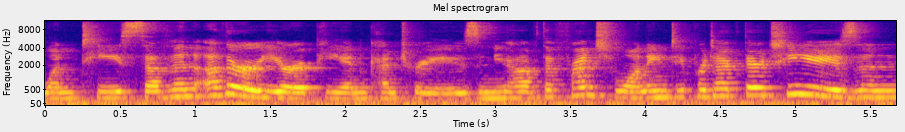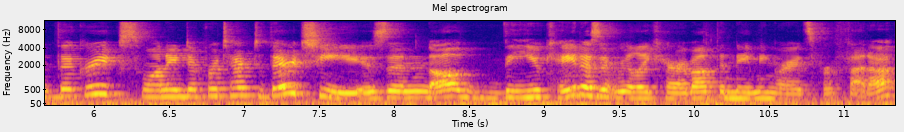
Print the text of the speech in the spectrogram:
27 other European countries and you have the French wanting to protect their cheese and the Greeks wanting to protect their cheese and all the UK doesn't really care about the naming rights for feta.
